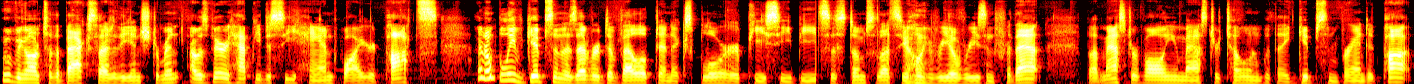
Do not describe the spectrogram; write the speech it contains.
Moving on to the back side of the instrument, I was very happy to see hand-wired pots. I don't believe Gibson has ever developed an Explorer PCB system, so that's the only real reason for that. But master volume, master tone with a Gibson branded pot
